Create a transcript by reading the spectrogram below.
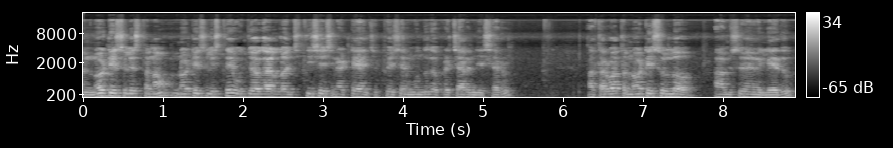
నోటీసులు ఇస్తున్నాం. నోటీసులు ఇస్తే ఉద్యోగాల్లోంచి తీసేసినట్టే అని చెప్పేసి అని ముందుగా ప్రచారం చేశారు. ఆ తర్వాత నోటీసుల్లో ఆ అంశం ఏమీ లేదు.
